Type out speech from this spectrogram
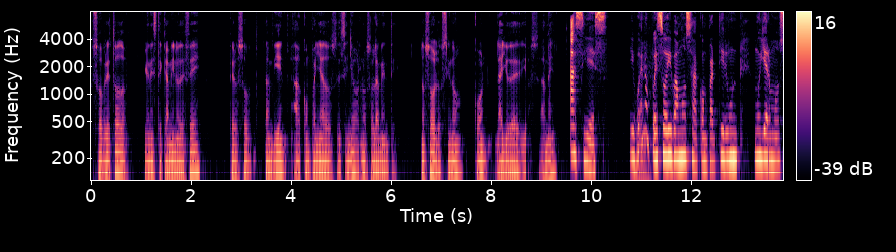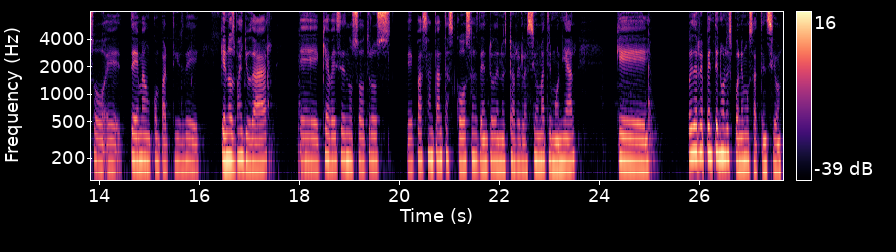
sobre todo en este camino de fe, pero so- también acompañados del Señor, no solamente, no solos, sino con la ayuda de Dios. Amén. Así es. Y bueno, pues hoy vamos a compartir un muy hermoso eh, tema, un compartir de que nos va a ayudar, eh, que a veces nosotros eh, pasan tantas cosas dentro de nuestra relación matrimonial que pues de repente no les ponemos atención.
